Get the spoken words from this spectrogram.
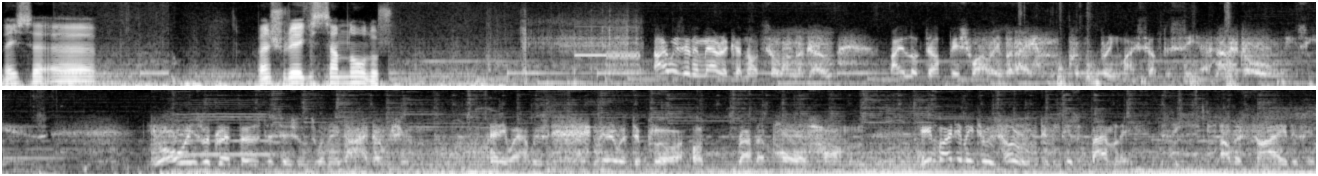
Neyse eee ben şuraya gitsem ne olur? I was in America not so long ago. I looked up Bishwari, but I couldn't bring myself to see her, not after all these years. You always regret those decisions when they die, don't you? Anyway, I was there with Deplore, or rather Paul Harmon. He invited me to his home to meet his family, to see the other side of him.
